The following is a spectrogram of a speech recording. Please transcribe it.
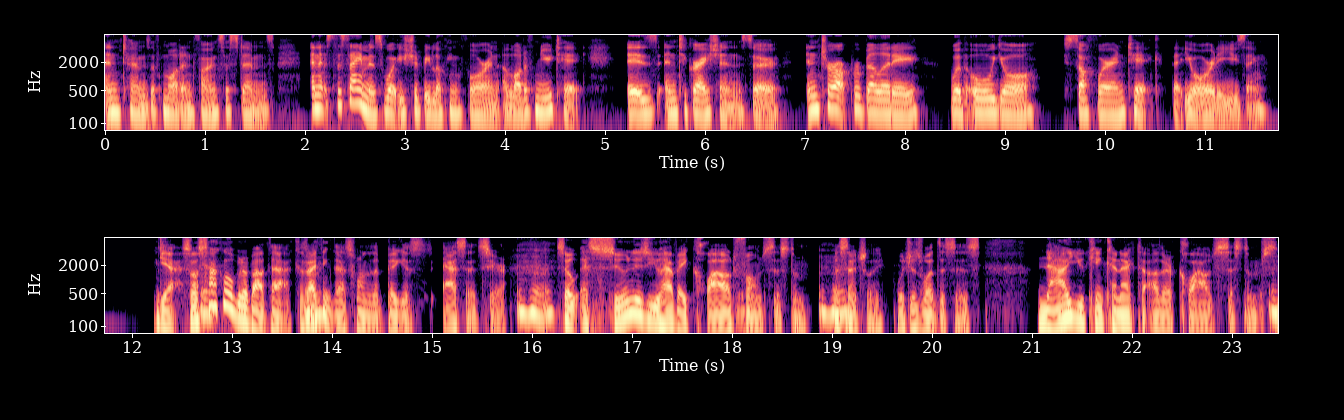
in terms of modern phone systems, and it's the same as what you should be looking for in a lot of new tech, is integration. So interoperability with all your software and tech that you're already using. yeah, so let's talk a little bit about that because I mm-hmm. think that's one of the biggest assets here. Mm-hmm. So as soon as you have a cloud phone system, mm-hmm. essentially, which is what this is, now you can connect to other cloud systems.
